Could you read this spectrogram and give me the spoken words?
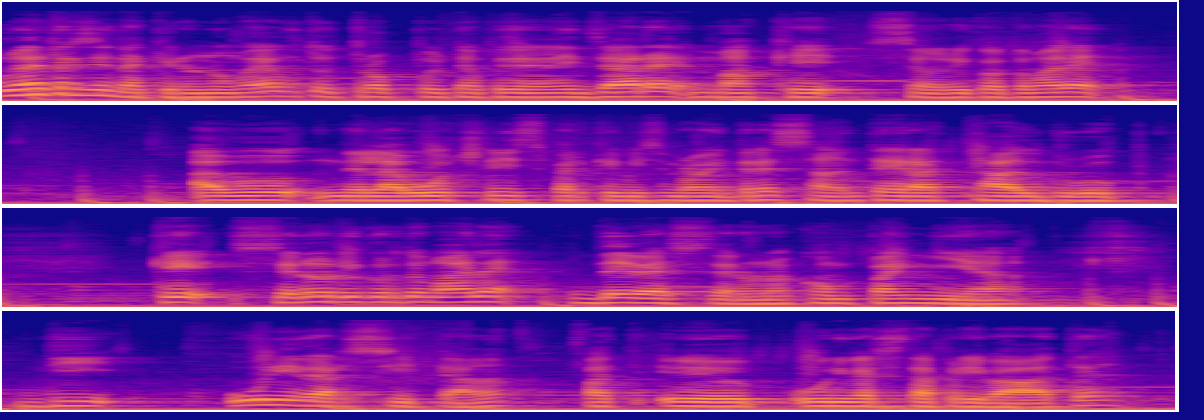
Un'altra azienda che non ho mai avuto troppo il tempo di analizzare ma che se non ricordo male avevo nella watchlist perché mi sembrava interessante era Tal Group che se non ricordo male deve essere una compagnia di università, fatti, eh, università private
